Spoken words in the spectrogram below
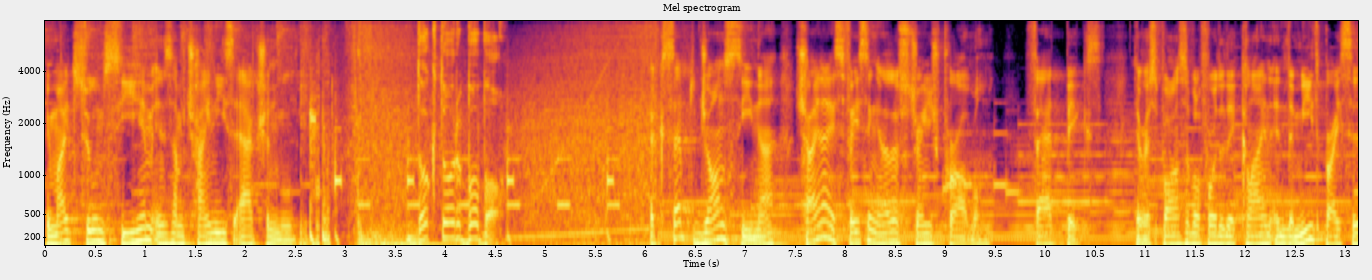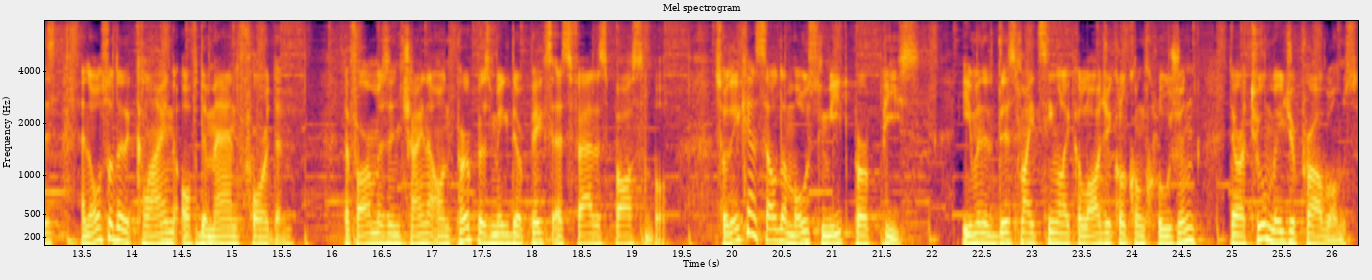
we might soon see him in some Chinese action movie. Dr. Bobo. Except John Cena, China is facing another strange problem fat pigs. They're responsible for the decline in the meat prices and also the decline of demand for them. The farmers in China on purpose make their pigs as fat as possible, so they can sell the most meat per piece. Even if this might seem like a logical conclusion, there are two major problems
